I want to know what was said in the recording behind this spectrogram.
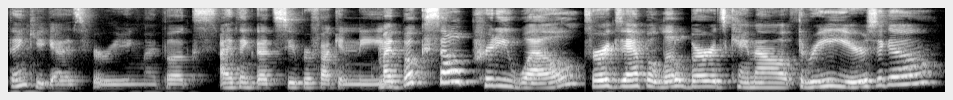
Thank you guys for reading my books. I think that's super fucking neat. My books sell pretty well. For example, Little Birds came out three years ago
